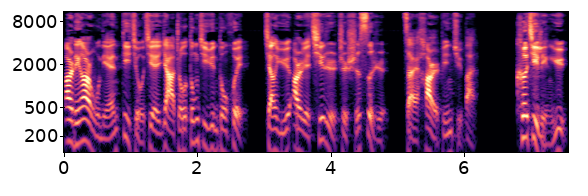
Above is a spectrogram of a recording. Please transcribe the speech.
二零二五年第九届亚洲冬季运动会将于二月七日至十四日在哈尔滨举办。科技领域，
